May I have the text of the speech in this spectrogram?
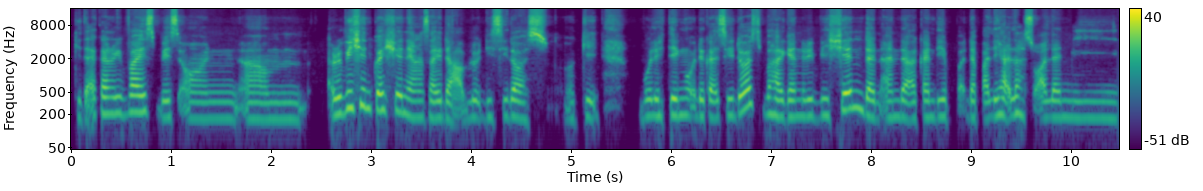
Kita akan revise based on um, revision question yang saya dah upload di SIDOS. Okey, boleh tengok dekat SIDOS bahagian revision dan anda akan dapat lihatlah soalan ni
